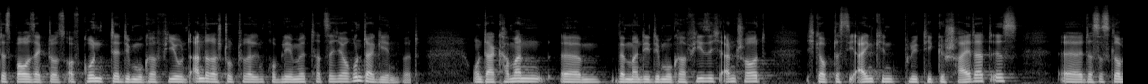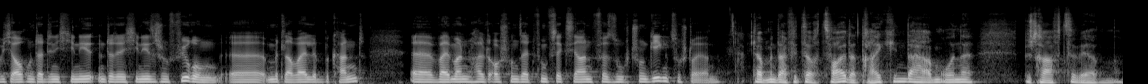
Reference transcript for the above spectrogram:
des Bausektors, aufgrund der Demografie und anderer strukturellen Probleme tatsächlich auch runtergehen wird. Und da kann man, ähm, wenn man die Demografie sich anschaut, ich glaube, dass die Ein-Kind-Politik gescheitert ist. Äh, das ist, glaube ich, auch unter, den Chine unter der chinesischen Führung äh, mittlerweile bekannt, äh, weil man halt auch schon seit fünf, sechs Jahren versucht, schon gegenzusteuern. Ich glaube, man darf jetzt auch zwei oder drei Kinder haben, ohne bestraft zu werden. Ne?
